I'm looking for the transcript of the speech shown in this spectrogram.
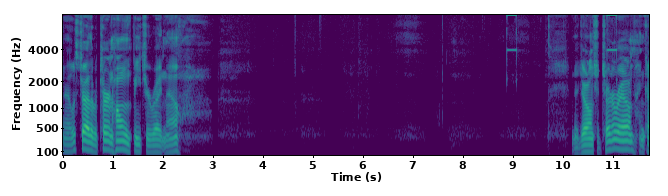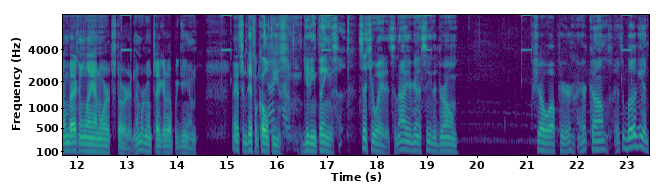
All right, let's try the return home feature right now. The drone should turn around and come back and land where it started. And then we're going to take it up again. I had some difficulties getting things situated. So now you're going to see the drone show up here. Here it comes. It's a boogie.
